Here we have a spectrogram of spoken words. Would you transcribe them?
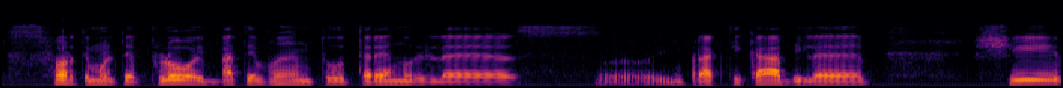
sunt foarte multe ploi, bate vântul, terenurile sunt impracticabile și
